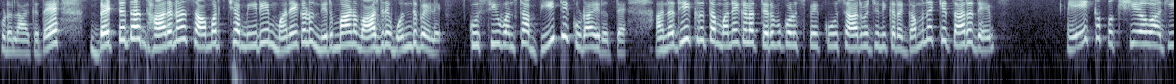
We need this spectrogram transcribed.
ಕೊಡಲಾಗಿದೆ ಬೆಟ್ಟದ ಧಾರಣಾ ಸಾಮರ್ಥ್ಯ ಮೀರಿ ಮನೆಗಳು ನಿರ್ಮಾಣವಾದರೆ ಒಂದು ವೇಳೆ ಕುಸಿಯುವಂಥ ಭೀತಿ ಕೂಡ ಇರುತ್ತೆ. ಅನಧಿಕೃತ ಮನೆಗಳ ತೆರವುಗೊಳಿಸಬೇಕು, ಸಾರ್ವಜನಿಕರ ಗಮನಕ್ಕೆ ತಾರದೆ ಏಕಪಕ್ಷೀಯವಾಗಿ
